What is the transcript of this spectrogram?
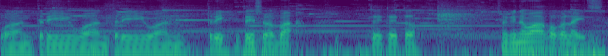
1, 3, 1, 3, 1, 3. Ito yung sa baba. Ito, ito, ito. So, ginawa ko ka lights.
